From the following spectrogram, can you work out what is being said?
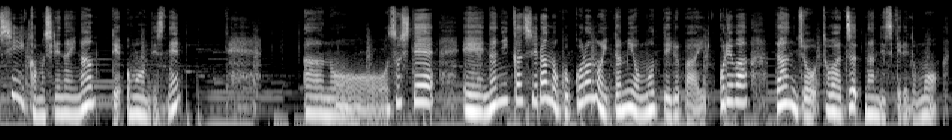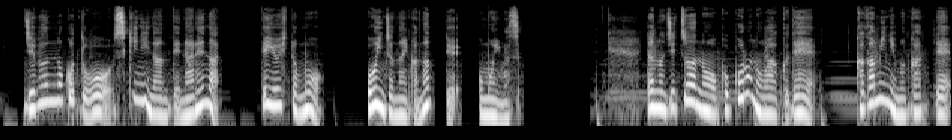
しいかもしれないなって思うんですね。あのそして、えー、何かしらの心の痛みを持っている場合これは男女問わずなんですけれども自分のことを好きになんてなれないっていう人も多いんじゃないかなって思います。あの実はの心のワークで鏡に向かって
